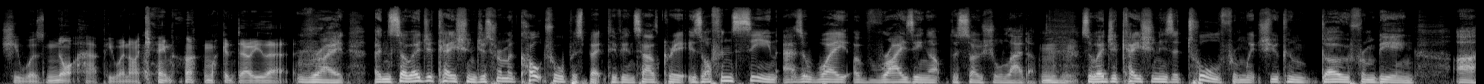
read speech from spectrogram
She was not happy when I came home. I can tell you that. Right. And so education, just from a cultural perspective in South Korea, is often seen as a way of rising up the social ladder. Mm-hmm. So education is a tool from which you can go from being uh,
